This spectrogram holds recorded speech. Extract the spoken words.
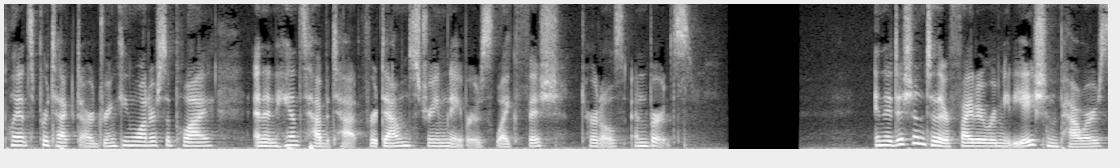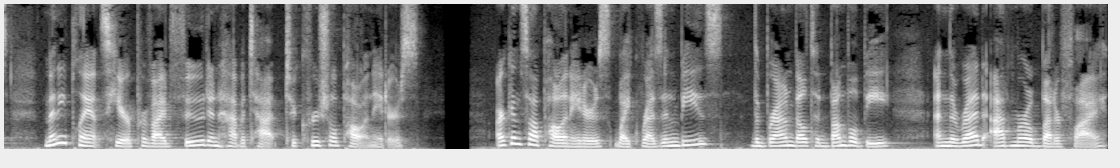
plants protect our drinking water supply and enhance habitat for downstream neighbors like fish, turtles, and birds. In addition to their phytoremediation powers, many plants here provide food and habitat to crucial pollinators. Arkansas pollinators like resin bees, the brown belted bumblebee, and the red admiral butterfly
